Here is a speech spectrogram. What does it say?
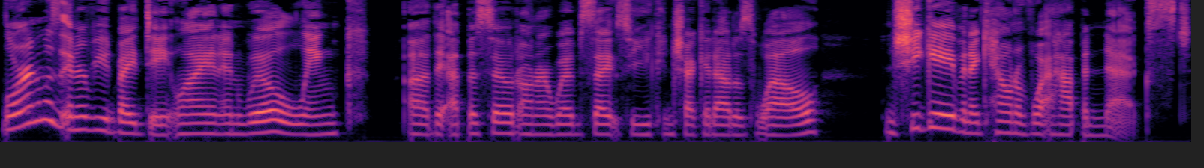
Lauren was interviewed by Dateline, and we'll link uh, the episode on our website so you can check it out as well. And she gave an account of what happened next.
